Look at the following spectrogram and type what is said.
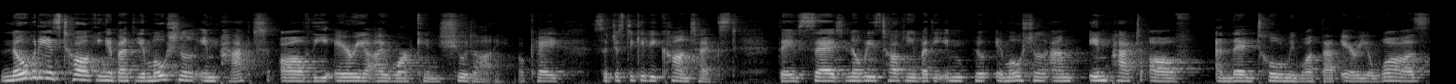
nobody is talking about the emotional impact of the area I work in, should I? Okay, so just to give you context, they've said nobody's talking about the Im- emotional am- impact of, and then told me what that area was.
